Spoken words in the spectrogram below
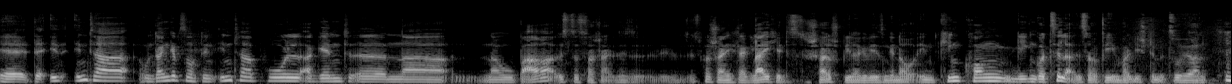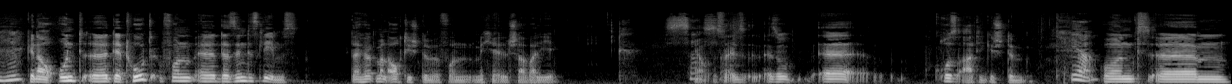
Äh, der In- Inter und dann gibt's noch den Interpol-Agent äh, Na, Naobara. Ist das wahrscheinlich ist wahrscheinlich der gleiche, das ist der Schauspieler gewesen, genau. In King Kong gegen Godzilla ist auf jeden Fall die Stimme zu hören. Genau. Und äh, der Tod von äh, der Sinn des Lebens. Da hört man auch die Stimme von Michael Chevalier. So, Ja, so. also, also äh, großartige Stimmen. ja. Und ähm,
